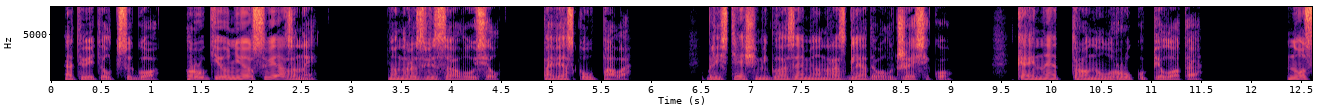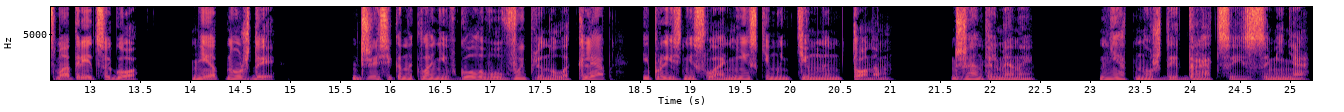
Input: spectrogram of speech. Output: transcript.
— ответил Цыго. «Руки у нее связаны». Он развязал узел. Повязка упала. Блестящими глазами он разглядывал Джессику. Кайнет тронул руку пилота. «Ну смотри, Цыго, нет нужды!» Джессика, наклонив голову, выплюнула кляп и произнесла низким интимным тоном. «Джентльмены, нет нужды драться из-за меня»,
